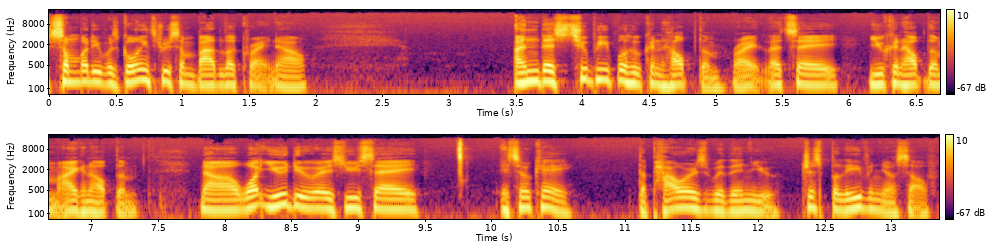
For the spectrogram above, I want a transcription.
somebody was going through some bad luck right now, and there's two people who can help them, right? Let's say you can help them, I can help them. Now, what you do is you say, "It's okay. The power is within you. Just believe in yourself."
